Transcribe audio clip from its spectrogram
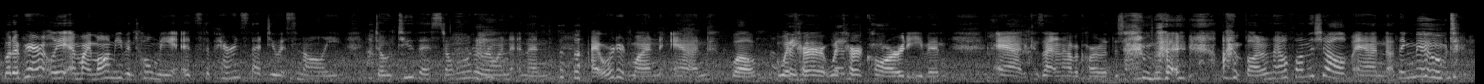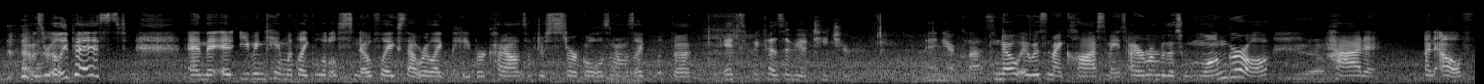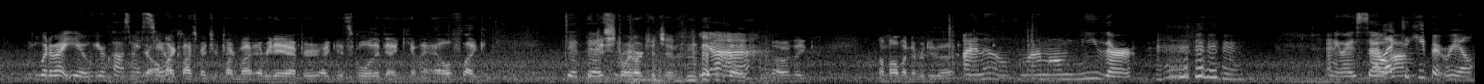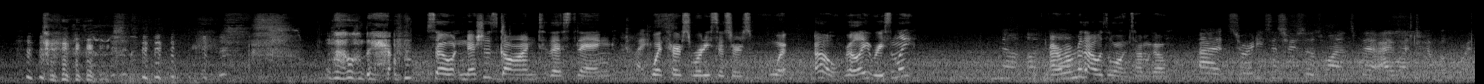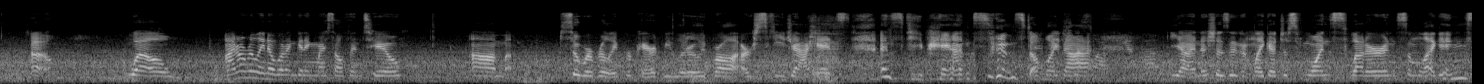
But apparently, and my mom even told me, it's the parents that do it, Sonali. Don't do this, don't order one. And then I ordered one and, well, with her, with her card even. And, because I didn't have a card at the time, but I bought an elf on the shelf and nothing moved. I was really pissed. And it even came with like little snowflakes that were like paper cutouts of just circles. And I was like, what the? It's because of your teacher and your class. No, it was my classmates. I remember this one girl Yeah. had an elf. What about you? Your classmates Yeah, too? all my classmates were talking about every day after like at school they'd be like, yeah, my elf like Did this. destroyed our kitchen. Yeah. like, I was like, my mom would never do that. I know. My mom neither. Anyways, so I like um, to keep it real. Well, damn. So Nisha's gone to this thing Twice. with her sorority sisters. What? Oh, really? Recently? No, uh, I remember that was a long time ago. Uh, sorority sisters was once, but I went to them before. them. Oh. Well, I don't really know what I'm getting myself into. Um, so we're really prepared. We literally brought our ski jackets and ski pants and stuff And like Nish was that. laughing at them. Yeah, Nisha's in like a just one sweater and some leggings.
